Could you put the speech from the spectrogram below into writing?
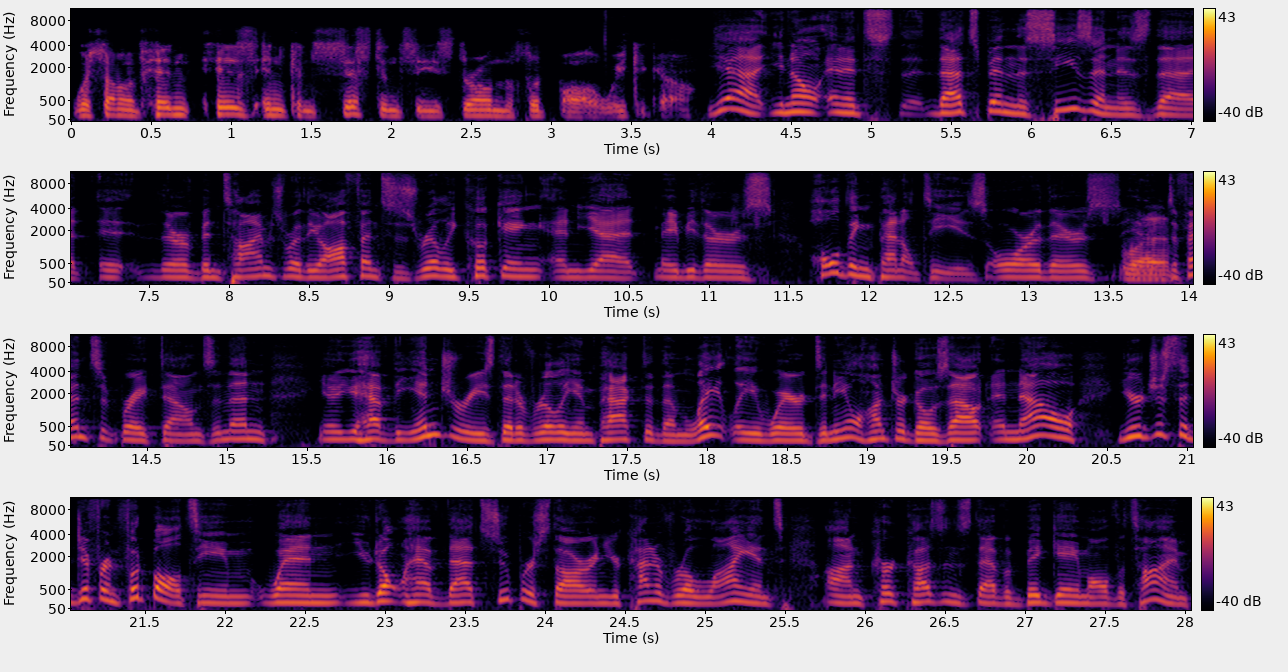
with some of his, his inconsistencies throwing the football a week ago. Yeah, you know, and it's that's been the season is that it, there have been times where the offense is really cooking, and yet maybe there's holding penalties or there's right. know, defensive breakdowns. And then, you know, you have the injuries that have really impacted them lately where Danielle Hunter goes out and now you're just a different football team when you don't have that superstar and you're kind of reliant on Kirk Cousins to have a big game all the time.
